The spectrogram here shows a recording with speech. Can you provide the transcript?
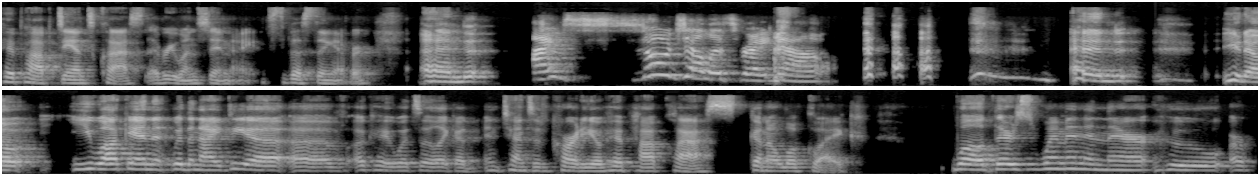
hip hop dance class every Wednesday night. It's the best thing ever. And I'm so jealous right now. and you know you walk in with an idea of okay what's a, like an intensive cardio hip hop class gonna look like? Well there's women in there who are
